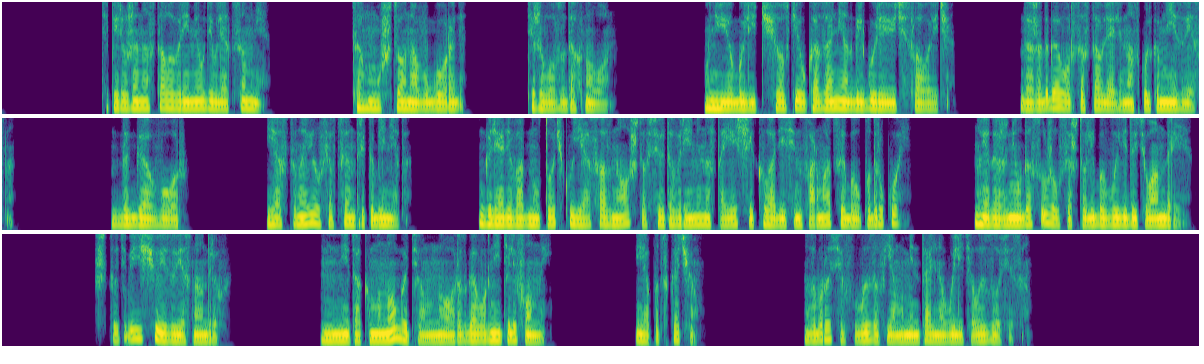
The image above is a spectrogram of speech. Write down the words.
Теперь уже настало время удивляться мне. Тому, что она в городе. Тяжело вздохнул он. У нее были четкие указания от Григория Вячеславовича. Даже договор составляли, насколько мне известно. Договор. Я остановился в центре кабинета. Глядя в одну точку, я осознал, что все это время настоящий кладезь информации был под рукой. Но я даже не удосужился что-либо выведать у Андрея. Что тебе еще известно, Андрюх? Не так много, Тём, но разговор не телефонный. Я подскочу. Забросив вызов, я моментально вылетел из офиса.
